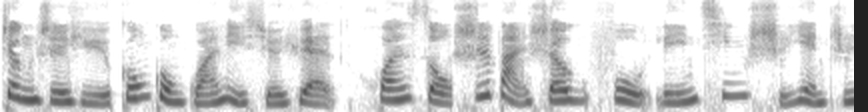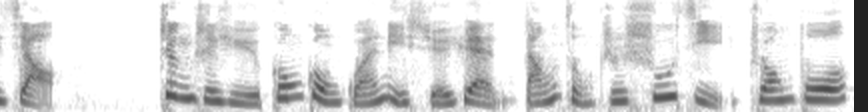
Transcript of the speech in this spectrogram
政治与公共管理学院欢送师范生赴临清实验支教。政治与公共管理学院党总支书记庄波，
